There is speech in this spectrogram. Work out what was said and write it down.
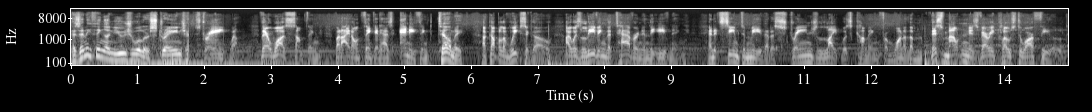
Has anything unusual or strange? Strange. Well, there was something, but I don't think it has anything to. Tell me. A couple of weeks ago, I was leaving the tavern in the evening, and it seemed to me that a strange light was coming from one of them. This mountain is very close to our field.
